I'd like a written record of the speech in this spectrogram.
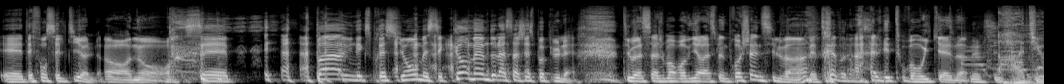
et défoncer le tilleul. Oh non. C'est pas une expression, mais c'est quand même de la sagesse populaire. Tu vas sagement revenir la semaine prochaine, Sylvain. hein Mais très volontiers. Allez, tout bon week-end. Radio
